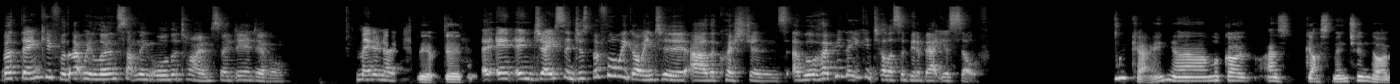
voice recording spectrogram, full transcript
But thank you for that. We learn something all the time. So Daredevil. Made a note. Yeah, Daredevil. And, and Jason, just before we go into uh, the questions, uh, we're hoping that you can tell us a bit about yourself. Okay. Uh, look, I, as Gus mentioned, I,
